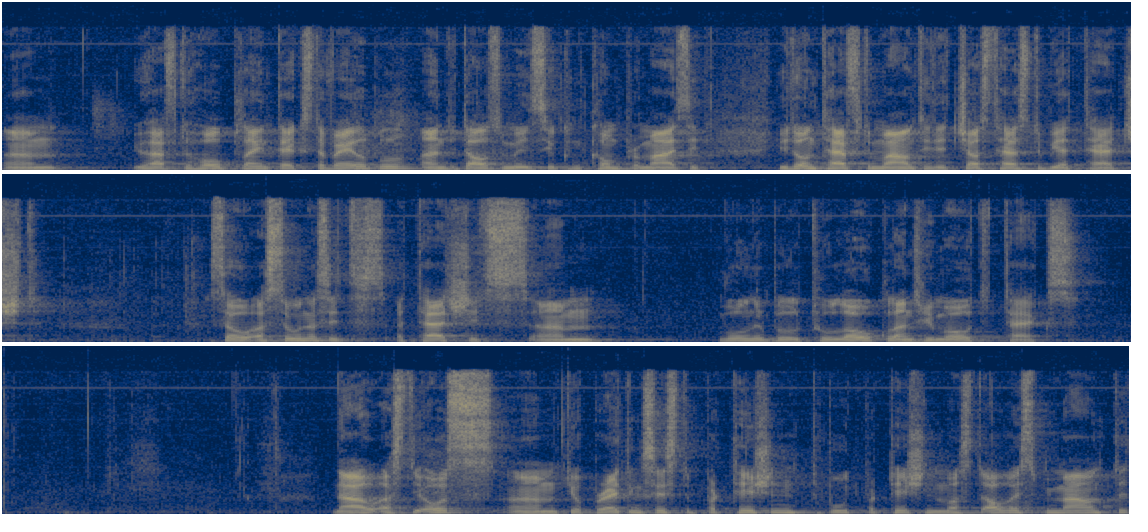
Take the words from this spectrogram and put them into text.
um, you have the whole plain text available, and it also means you can compromise it. You don't have to mount it; it just has to be attached. So as soon as it's attached, it's um, vulnerable to local and remote attacks. Now, as the OS, um, the operating system partition, the boot partition must always be mounted.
